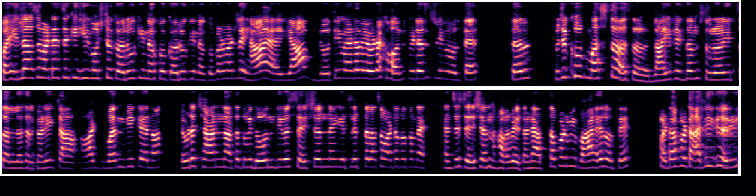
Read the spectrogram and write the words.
पहिलं असं वाटायचं की ही गोष्ट करू की नको करू की नको. पण म्हटलं ह्या या ज्योती मॅडम एवढ्या कॉन्फिडन्सली बोलतायत तर म्हणजे खूप मस्त असं. लाईफ एकदम सुरळीत चालल्यासारखं. आणि चा- आठ वन वीक आहे ना एवढं छान ना. आता तुम्ही दोन दिवस सेशन नाही घेतलेत तर असं वाटत होतं नाही त्यांचे सेशन हवेत. आणि आता पण मी बाहेर होते फटाफट आली घरी.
